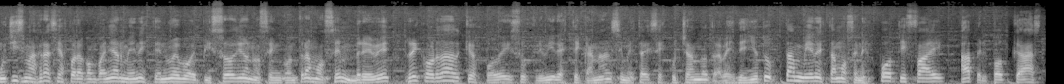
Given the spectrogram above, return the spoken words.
Muchísimas gracias por acompañarme en este nuevo episodio. Nos encontramos en breve. Recordad que os podéis suscribir a este canal si me estáis escuchando a través de YouTube. También estamos en Spotify, Apple Podcast,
